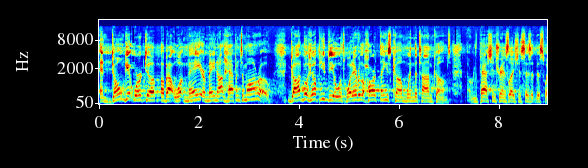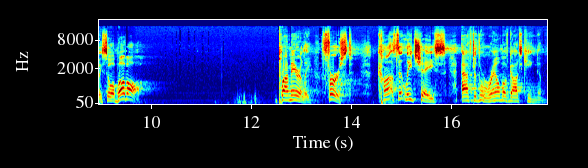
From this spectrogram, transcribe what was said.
and don't get worked up about what may or may not happen tomorrow. God will help you deal with whatever the hard things come when the time comes. The Passion Translation says it this way So, above all, primarily, first, constantly chase after the realm of God's kingdom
